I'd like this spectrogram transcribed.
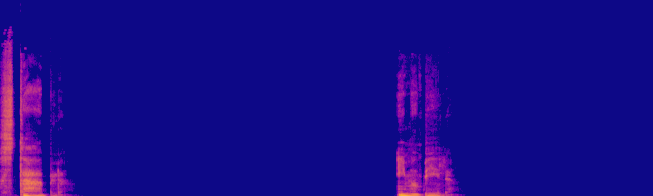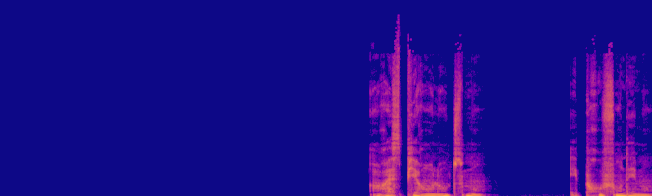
Stable. Immobile. En respirant lentement et profondément.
